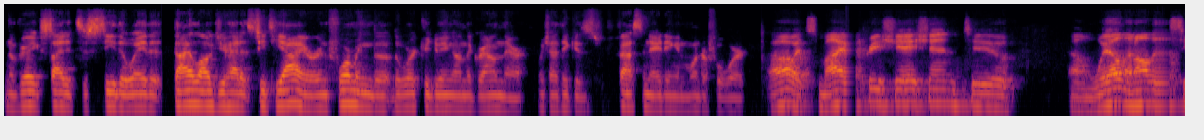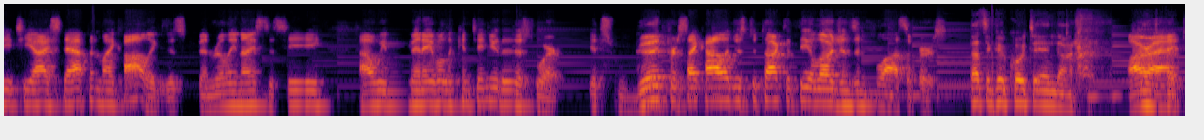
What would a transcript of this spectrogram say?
you know, very excited to see the way that dialogues you had at CTI are informing the, the work you're doing on the ground there, which I think is fascinating and wonderful work. Oh, it's my appreciation to um, Will and all the CTI staff and my colleagues. It's been really nice to see how we've been able to continue this work. It's good for psychologists to talk to theologians and philosophers. That's a good quote to end on. All right.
